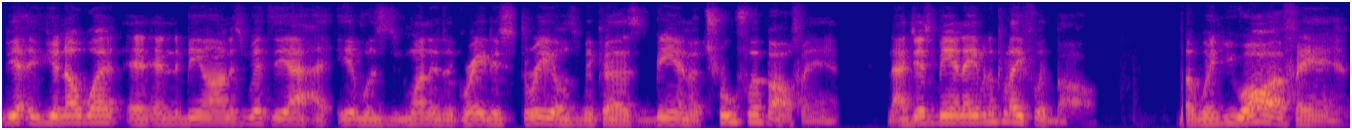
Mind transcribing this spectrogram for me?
Yeah, you know what, and, and to be honest with you, I, it was one of the greatest thrills because being a true football fan, not just being able to play football, but when you are a fan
